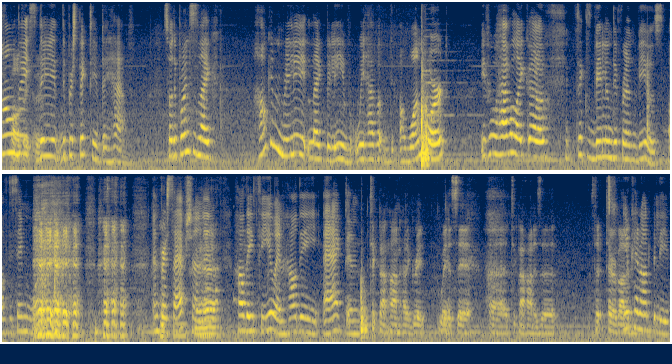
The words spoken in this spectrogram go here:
how they, they the perspective they have. So the point is like, how can really like believe we have a, a one word, if you have like uh, six billion different views of the same word and perception Yeah. and how they feel and how they act and Thich Nhat Hanh had a great way to say it. Uh, Thich Nhat Hanh is a th- Theravada. you cannot believe.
